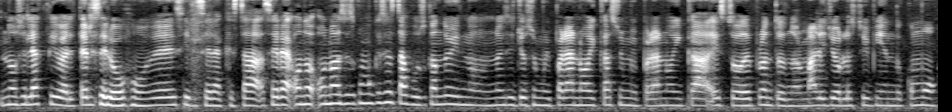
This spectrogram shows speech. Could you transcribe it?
no se le activa el tercer ojo de decir, ¿será que está? será Uno, uno a veces como que se está juzgando y no, no dice, yo soy muy paranoica, soy muy paranoica, esto de pronto es normal y yo lo estoy viendo como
